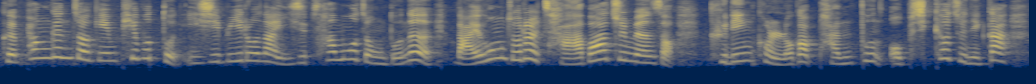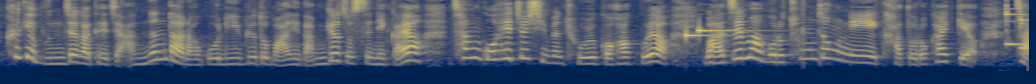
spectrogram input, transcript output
그냥 평균적인 피부톤 21호나 23호 정도는 나의 홍조를 잡아주면서 그린 컬러가 반톤 업 시켜주니까 크게 문제가 되지 않는다라고 리뷰도 많이 남겨줬으니까요. 참고해주시면 좋을 것 같고요. 마지막으로 총정리 가도록 할게요. 자,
